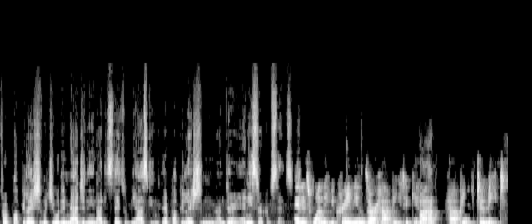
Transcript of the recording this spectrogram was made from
for a population which you wouldn't imagine the United States would be asking their population under any circumstance. And it's one that Ukrainians are happy to give, what? happy to meet.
